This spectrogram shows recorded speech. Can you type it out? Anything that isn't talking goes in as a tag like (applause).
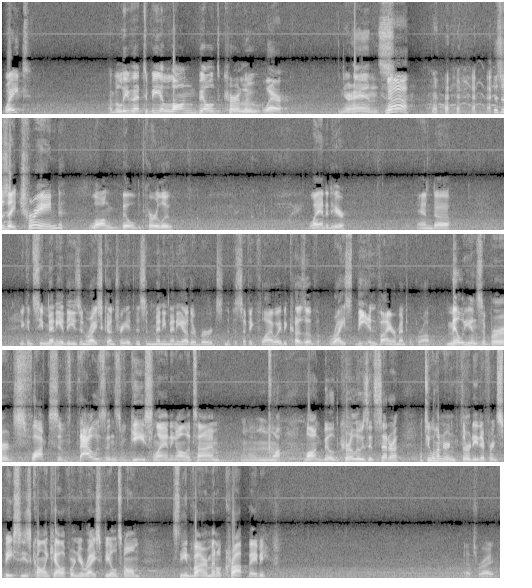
Wait! I believe that to be a long-billed curlew Where? in your hands. Ah! (laughs) (laughs) this is a trained long-billed curlew. Landed here. And uh, you can see many of these in rice country, this and many, many other birds in the Pacific Flyway because of rice, the environmental crop. Millions of birds, flocks of thousands of geese landing all the time. Long-billed curlews, etc. 230 different species calling California rice fields home. It's the environmental crop, baby. That's right.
